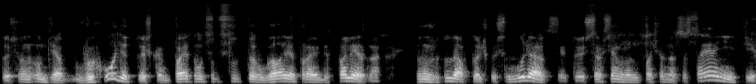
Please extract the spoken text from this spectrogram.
То есть он, он тебя выходит, то есть как поэтому тут, тут в голове править бесполезно. Нужно туда, в точку сингуляции, то есть совсем в развоплощенное состояние идти,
